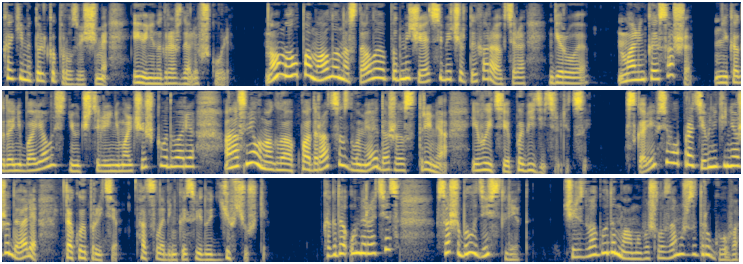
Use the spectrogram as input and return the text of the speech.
какими только прозвищами ее не награждали в школе. Но мало-помалу она стала подмечать себе черты характера героя. Маленькая Саша Никогда не боялась ни учителей, ни мальчишек во дворе. Она смело могла подраться с двумя и даже с тремя и выйти победительницей. Скорее всего, противники не ожидали такой прыти от слабенькой с виду девчушки. Когда умер отец, Саше было 10 лет. Через два года мама вышла замуж за другого.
